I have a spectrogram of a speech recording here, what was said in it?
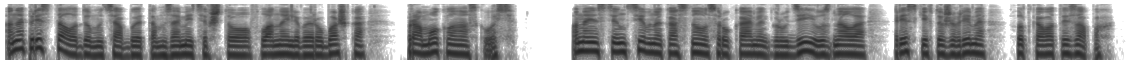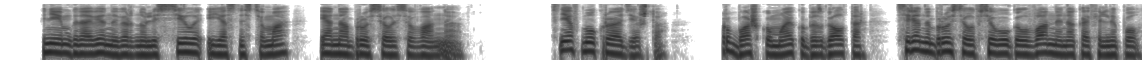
Она перестала думать об этом, заметив, что фланелевая рубашка промокла насквозь. Она инстинктивно коснулась руками груди и узнала резкий в то же время сладковатый запах. К ней мгновенно вернулись силы и ясность ума, и она бросилась в ванную. Сняв мокрую одежду, рубашку, майку, бюстгальтер, Сирена бросила все в угол ванной на кафельный пол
